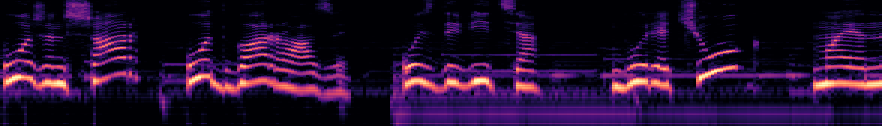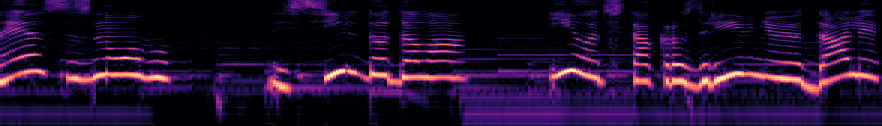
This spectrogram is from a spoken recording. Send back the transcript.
кожен шар по два рази. Ось дивіться, бурячок, майонез знову, сіль додала. І ось так розрівнюю. Далі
